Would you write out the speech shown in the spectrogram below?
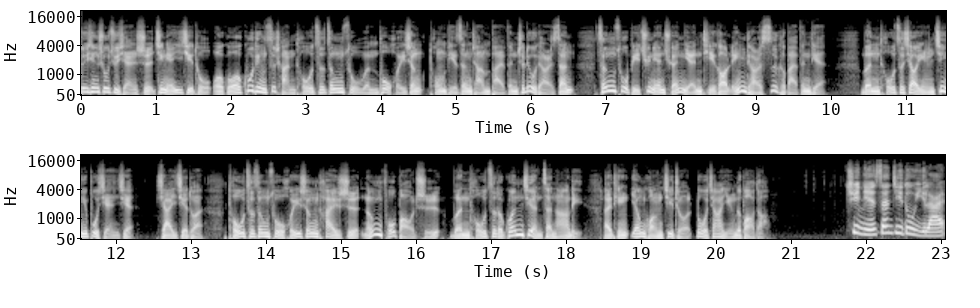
最新数据显示，今年一季度我国固定资产投资增速稳步回升，同比增长百分之六点三，增速比去年全年提高零点四个百分点，稳投资效应进一步显现。下一阶段，投资增速回升态势能否保持？稳投资的关键在哪里？来听央广记者骆佳莹的报道。去年三季度以来，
